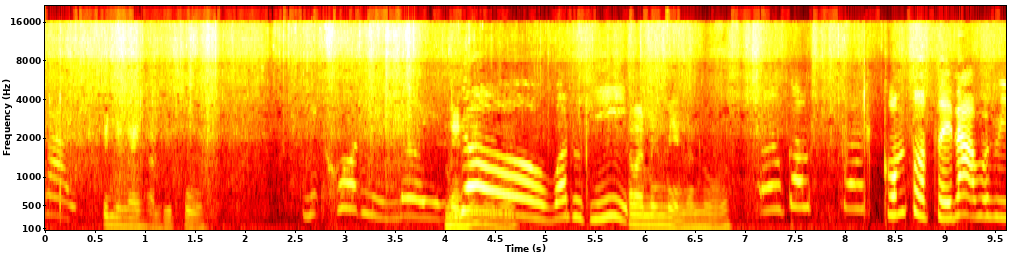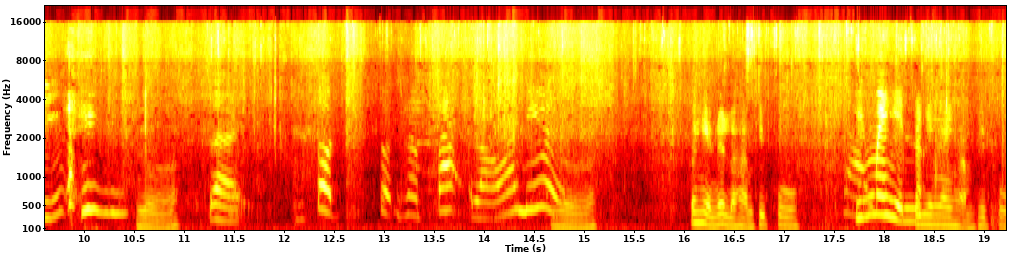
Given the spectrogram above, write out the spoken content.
ใช่เป็นยังไงถามพี่ปูมีโคตรหมิ่นเลยเหม็นไหมหนูวัตถุทีทำไมมันเหม็นล่ะหนูเอ้าก็ก็ก้มตดใส่หน้ามาพิงเหรอใช่ตดตดหับปะเหรอเนี่ยเหรอก็เห็นด้วยเหรอหามพี่ปูพิงไม่เห็นเป็นยังไงหามพี่ปู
